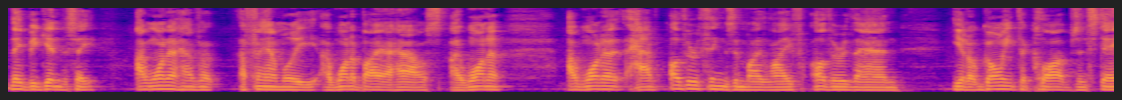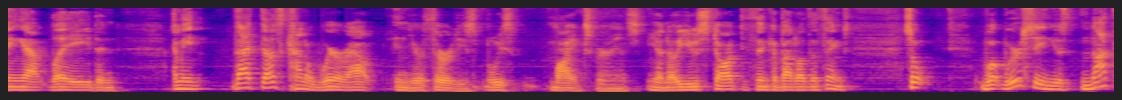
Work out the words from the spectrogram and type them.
they begin to say, I want to have a, a family. I want to buy a house. I want to, I want to have other things in my life other than, you know, going to clubs and staying out late. And I mean, that does kind of wear out in your 30s, at least my experience. You know, you start to think about other things. So what we're seeing is not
